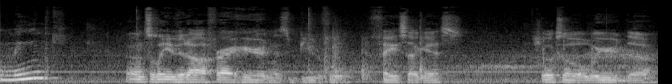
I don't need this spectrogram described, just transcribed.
Link. Let's leave it off right here in this beautiful face, I guess. She looks a little weird though.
